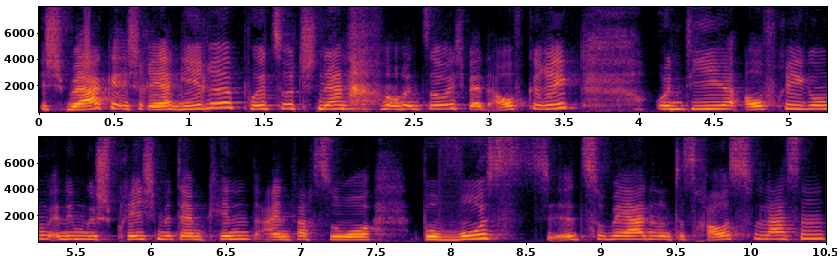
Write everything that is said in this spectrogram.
ich merke, ich reagiere, Puls wird schneller und so, ich werde aufgeregt. Und die Aufregung in dem Gespräch mit dem Kind einfach so bewusst äh, zu werden und das rauszulassen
